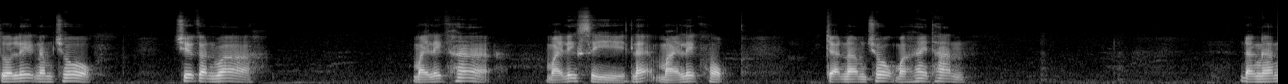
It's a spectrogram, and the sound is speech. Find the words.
ตัวเลขนำโชค เชื่อกันว่า หมายเลข 5 หมายเลข 4 และหมายเลข 6 จะนำโชคมาให้ท่าน ดังนั้น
